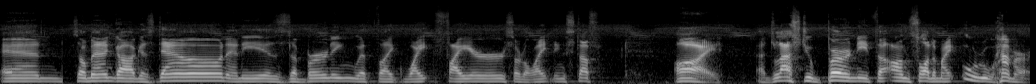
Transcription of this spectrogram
And so Mangog is down, and he is uh, burning with like white fire, sort of lightning stuff. Aye, at last you burn neath the onslaught of my Uru hammer.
